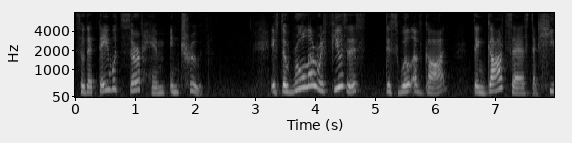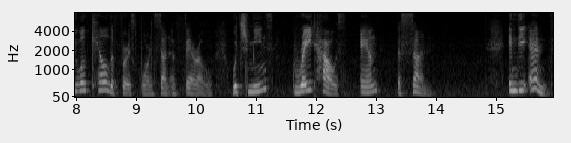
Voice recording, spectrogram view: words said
so that they would serve him in truth. If the ruler refuses this will of God, then God says that he will kill the firstborn son of Pharaoh, which means great house and the son. In the end,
